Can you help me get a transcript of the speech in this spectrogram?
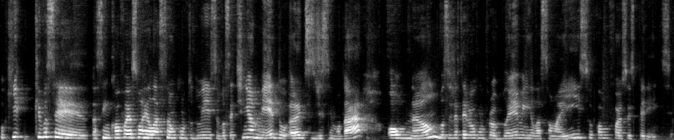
O que, que você, assim, qual foi a sua relação com tudo isso? Você tinha medo antes de se mudar ou não? Você já teve algum problema em relação a isso? Como foi a sua experiência?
